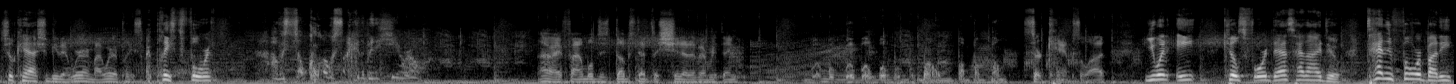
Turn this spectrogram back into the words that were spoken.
ChilledChaos should be there. Where am I? Where I place? I placed fourth. I was so close. I could have been a hero. All right, fine. We'll just dubstep the shit out of everything. Sir camps a lot. You went eight kills, four deaths. How'd I do? Ten and four, buddy.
